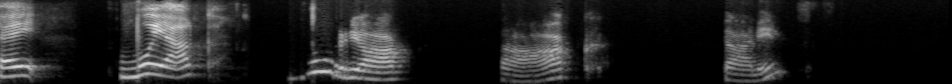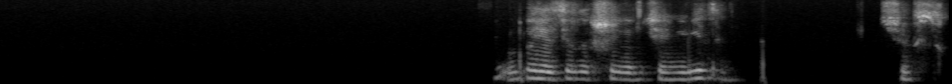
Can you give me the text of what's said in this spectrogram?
Ей, Буряк. Буряк. Так. Далі. Да, я сделаю шире, тебя не видно. Сейчас.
